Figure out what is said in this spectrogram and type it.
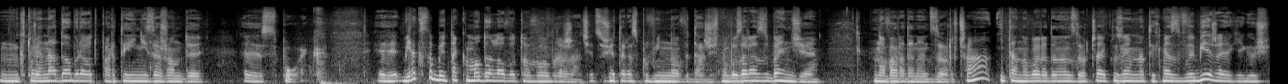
mm, które na dobre odpartyjni zarządy e, spółek. E, jak sobie tak modelowo to wyobrażacie? Co się teraz powinno wydarzyć? No bo zaraz będzie nowa Rada Nadzorcza i ta nowa Rada Nadzorcza, jak rozumiem, natychmiast wybierze jakiegoś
